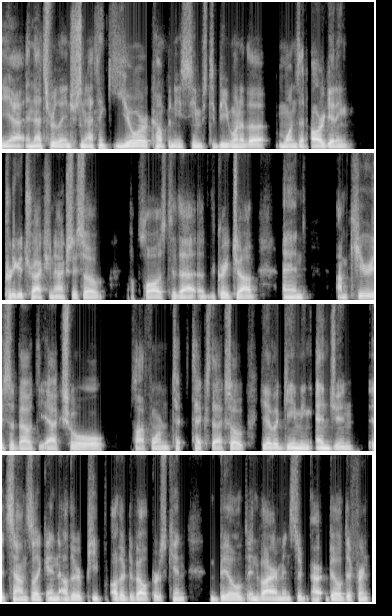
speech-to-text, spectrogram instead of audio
Yeah, and that's really interesting. I think your company seems to be one of the ones that are getting pretty good traction, actually. So applause to that. Uh, great job. And I'm curious about the actual platform te- tech stack. So you have a gaming engine. It sounds like, and other people, other developers can build environments or build different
